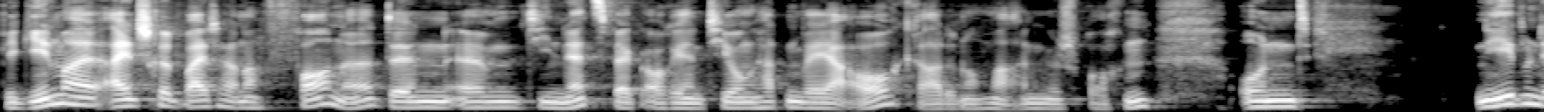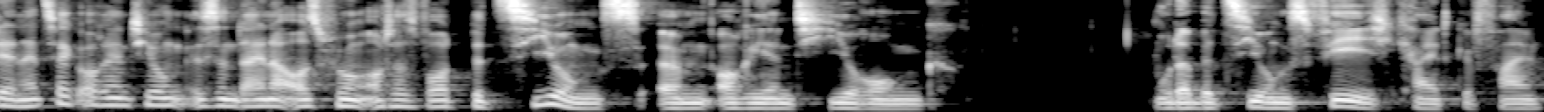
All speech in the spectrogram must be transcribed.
Wir gehen mal einen Schritt weiter nach vorne, denn ähm, die Netzwerkorientierung hatten wir ja auch gerade nochmal angesprochen. Und neben der Netzwerkorientierung ist in deiner Ausführung auch das Wort Beziehungsorientierung oder Beziehungsfähigkeit gefallen.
